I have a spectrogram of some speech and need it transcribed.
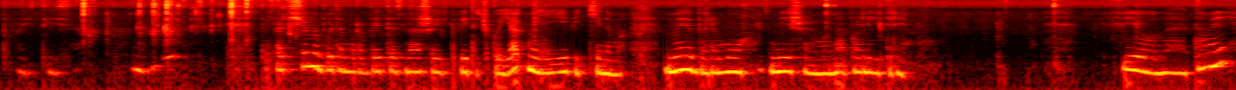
пройтися. Тепер що ми будемо робити з нашою квіточкою? Як ми її відтінемо? Ми беремо, змішуємо на палітрі фіолетовий.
